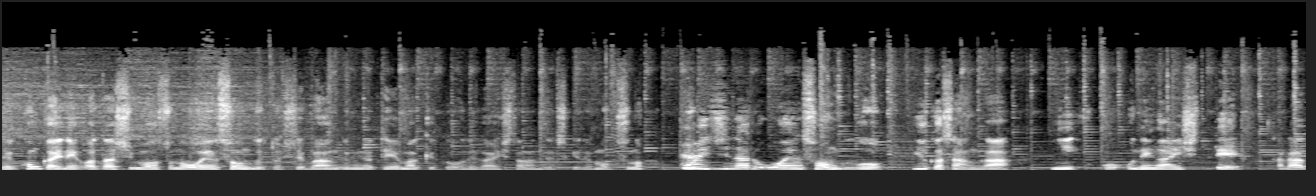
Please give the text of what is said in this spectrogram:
で、今回ね、私もその応援ソングとして番組のテーマ曲をお願いしたんですけども、そのオリジナル応援ソングをゆうかさんが、にこうお願いしてから、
